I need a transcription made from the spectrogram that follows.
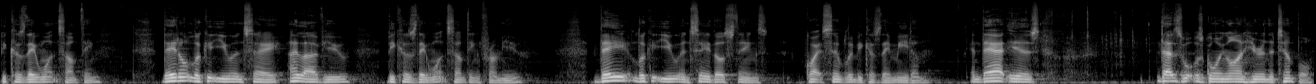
because they want something. They don't look at you and say, I love you because they want something from you. They look at you and say those things quite simply because they meet them. And that is that is what was going on here in the temple.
